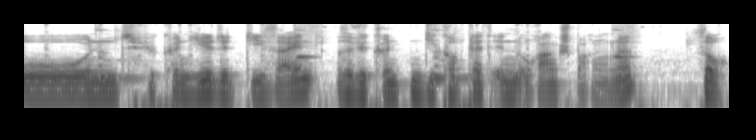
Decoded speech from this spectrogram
Und wir können hier das Design, also wir könnten die komplett in Orange machen, ne? So.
